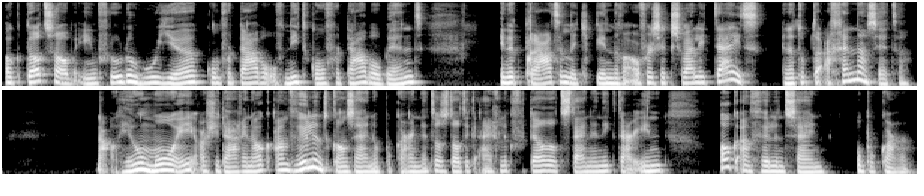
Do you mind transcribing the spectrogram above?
Ook dat zal beïnvloeden hoe je comfortabel of niet comfortabel bent in het praten met je kinderen over seksualiteit en het op de agenda zetten. Nou, heel mooi als je daarin ook aanvullend kan zijn op elkaar. Net als dat ik eigenlijk vertel dat Stijn en ik daarin ook aanvullend zijn op elkaar.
